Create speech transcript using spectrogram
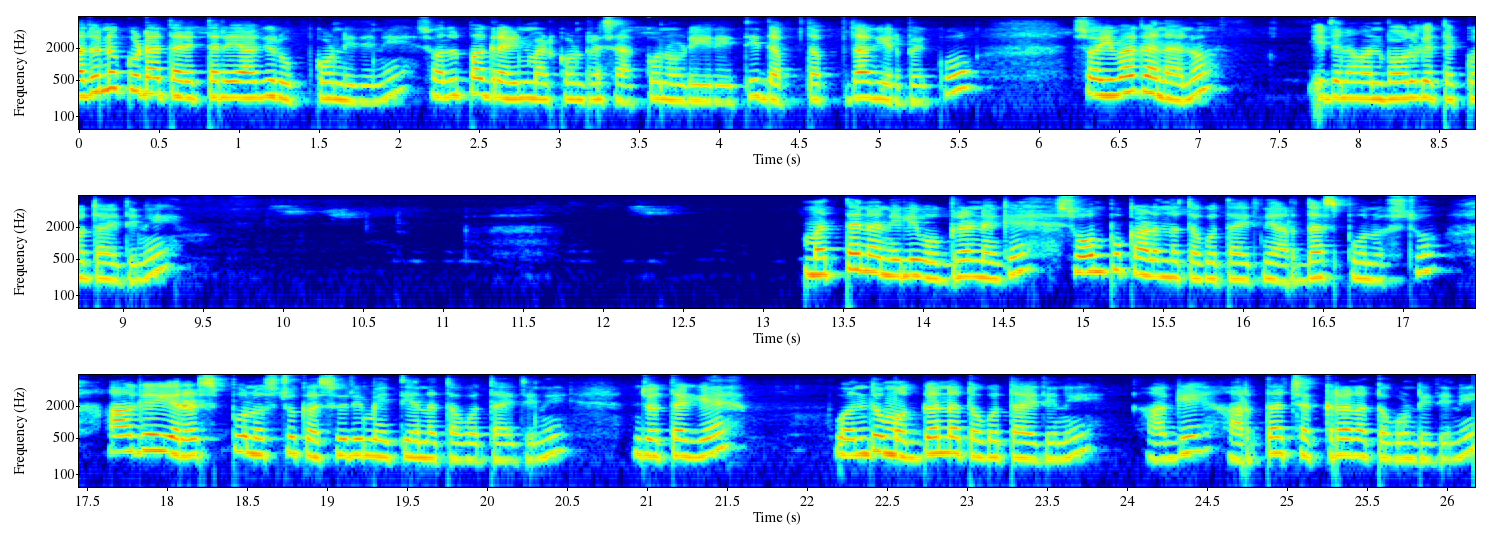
ಅದನ್ನು ಕೂಡ ತರಿ ತರಿಯಾಗಿ ರುಬ್ಕೊಂಡಿದ್ದೀನಿ. ಸ್ವಲ್ಪ ಗ್ರೈಂಡ್ ಮಾಡಿಕೊಂಡ್ರೆ ಸಾಕು. ನೋಡಿ, ಈ ರೀತಿ ದಪ್ಪ ದಪ್ಪದಾಗಿರಬೇಕು ಸೊ, ಇವಾಗ ನಾನು ಇದನ್ನು ಒಂದು ಬೌಲ್ಗೆ ತೆಕ್ಕೋತಾ ಇದ್ದೀನಿ. ಮತ್ತು ನಾನಿಲ್ಲಿ ಒಗ್ಗರಣೆಗೆ ಸೋಂಪು ಕಾಳನ್ನು ತಗೋತಾ ಇದ್ದೀನಿ, ಅರ್ಧ ಸ್ಪೂನಷ್ಟು. ಹಾಗೆ ಎರಡು ಸ್ಪೂನಷ್ಟು ಕಸೂರಿ ಮೇಥಿಯನ್ನು ತಗೋತಾ ಇದ್ದೀನಿ. ಜೊತೆಗೆ ಒಂದು ಮಗ್ಗನ್ನು ತಗೋತಾ ಇದ್ದೀನಿ. ಹಾಗೆ ಅರ್ಧ ಚಕ್ರನ ತಗೊಂಡಿದ್ದೀನಿ.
